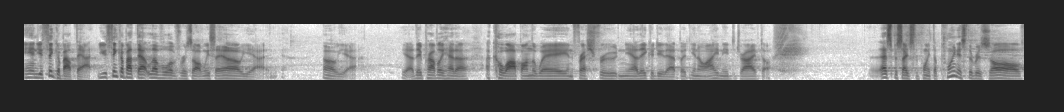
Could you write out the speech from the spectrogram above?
And you think about that. You think about that level of resolve. And we say, oh, yeah, oh, yeah. Yeah, they probably had a, a co op on the way and fresh fruit, and yeah, they could do that, but you know, I need to drive to that's besides the point. The point is the resolve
